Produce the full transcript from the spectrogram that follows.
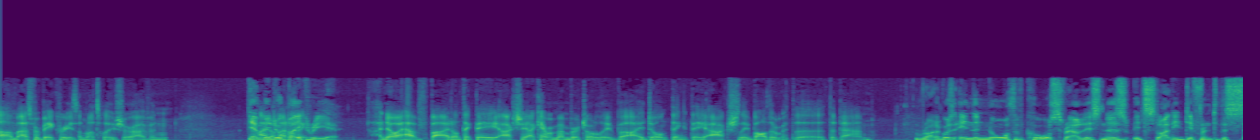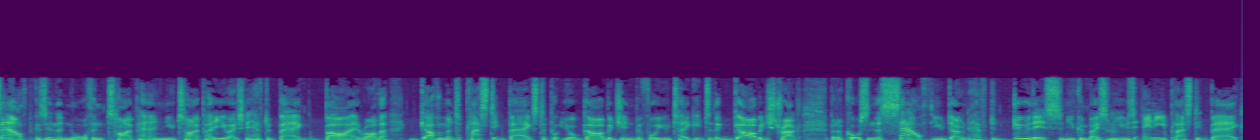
Um, as for bakeries, I'm not totally sure. I haven't You haven't I been to a I don't think- bakery yet. I know I have, but I don't think they actually. I can't remember totally, but I don't think they actually bother with the the ban. Right, of course, in the north, of course, for our listeners, it's slightly different to the south because in the north, in Taipei and New Taipei, you actually have to bag buy rather government plastic bags to put your garbage in before you take it to the garbage truck. But of course, in the south, you don't have to do this, and you can basically hmm. use any plastic bag.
